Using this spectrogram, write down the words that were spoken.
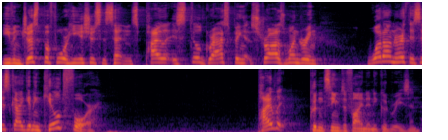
Even just before he issues the sentence, Pilate is still grasping at straws, wondering, What on earth is this guy getting killed for? Pilate couldn't seem to find any good reason.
